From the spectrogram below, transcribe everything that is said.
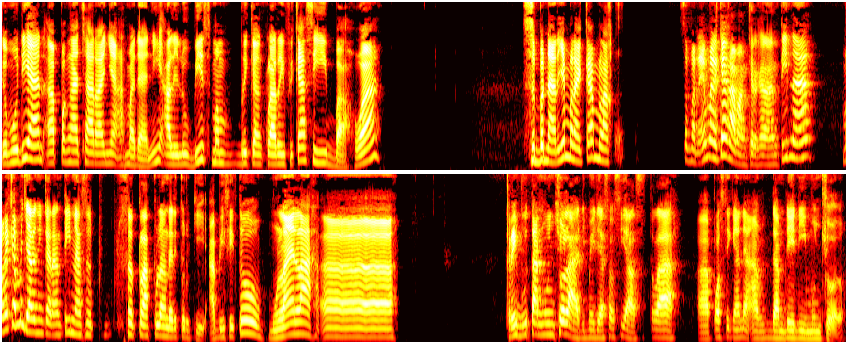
kemudian uh, pengacaranya Ahmad Dhani, Ali Lubis memberikan klarifikasi bahwa sebenarnya mereka melakukan sebenarnya mereka nggak mangkir karantina. Mereka menjalani karantina setelah pulang dari Turki. Abis itu mulailah uh, keributan muncul lah di media sosial setelah uh, postingannya Adam Dedi muncul.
